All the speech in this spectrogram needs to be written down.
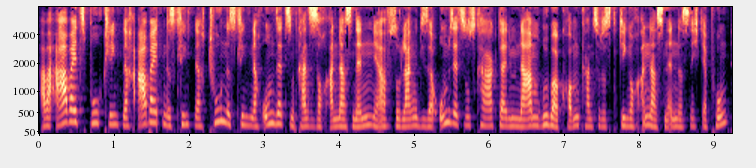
Aber Arbeitsbuch klingt nach Arbeiten, das klingt nach Tun, das klingt nach Umsetzen. Du kannst es auch anders nennen, ja. Solange dieser Umsetzungscharakter in dem Namen rüberkommt, kannst du das Ding auch anders nennen. Das ist nicht der Punkt.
